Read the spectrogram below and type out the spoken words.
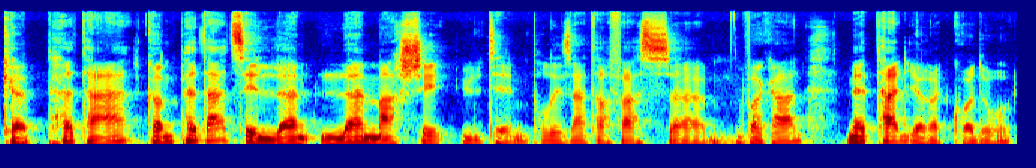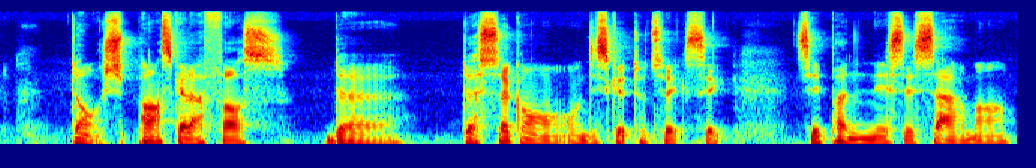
que peut-être, comme peut-être c'est le, le marché ultime pour les interfaces euh, vocales, mais peut-être il y aura quoi d'autre. Donc, je pense que la force de, de ce qu'on on discute tout de suite, c'est c'est pas nécessairement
